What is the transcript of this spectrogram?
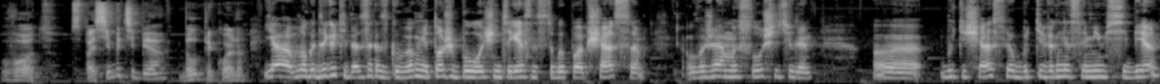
Вот. Спасибо тебе, было прикольно. Я благодарю тебя за разговор, мне тоже было очень интересно с тобой пообщаться. Уважаемые слушатели, э, будьте счастливы, будьте верны самим себе,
